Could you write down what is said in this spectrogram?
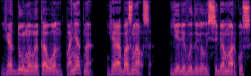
«Я думал, это он, понятно?» Я обознался. Еле выдавил из себя Маркус.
